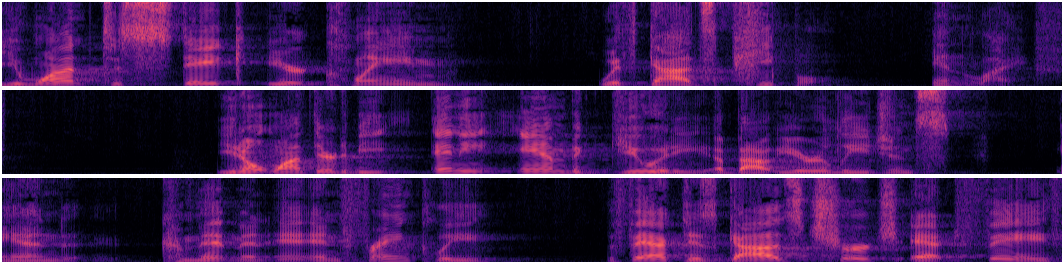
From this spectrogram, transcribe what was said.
You want to stake your claim with God's people in life. You don't want there to be any ambiguity about your allegiance and commitment. And, and, frankly, the fact is, God's church at faith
